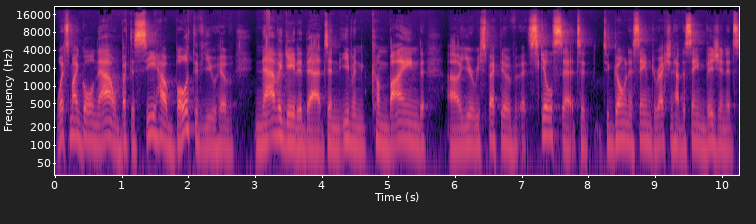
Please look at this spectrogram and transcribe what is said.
what's my goal now? But to see how both of you have navigated that and even combined uh, your respective skill set to, to go in the same direction, have the same vision, it's,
